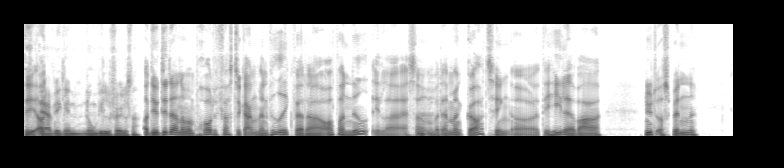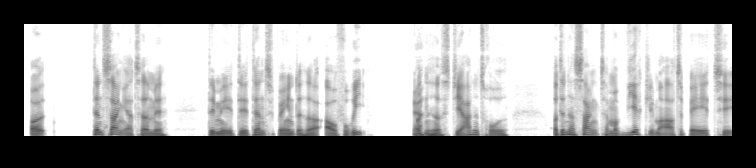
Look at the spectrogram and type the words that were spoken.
Det, altså, og- det er virkelig nogle vilde følelser. Og det er jo det der, når man prøver det første gang, man ved ikke, hvad der er op og ned, eller altså, mm. Hvordan man gør ting, og det hele er bare nyt og spændende. Og den sang, jeg har taget med, det er med et dansk band, der hedder Eufori, ja. Ja. og den hedder Stjernetråde. Og den her sang tager mig virkelig meget tilbage til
